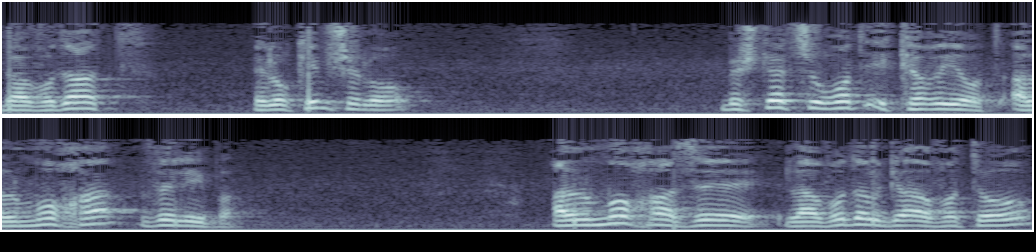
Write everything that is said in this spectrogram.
בעבודת אלוקים שלו בשתי צורות עיקריות, על מוחה וליבה. על מוחה זה לעבוד על גאוותו,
